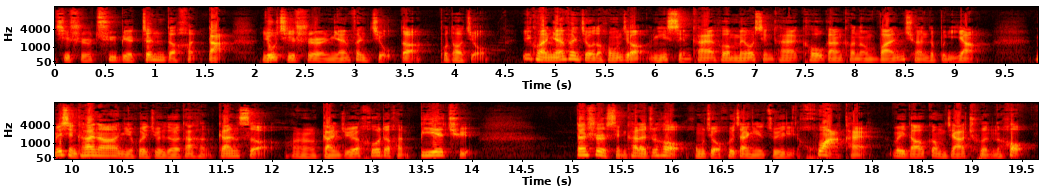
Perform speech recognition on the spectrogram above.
其实区别真的很大，尤其是年份久的葡萄酒。一款年份久的红酒，你醒开和没有醒开，口感可能完全的不一样。没醒开呢，你会觉得它很干涩，嗯，感觉喝着很憋屈。但是醒开了之后，红酒会在你嘴里化开，味道更加醇厚。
